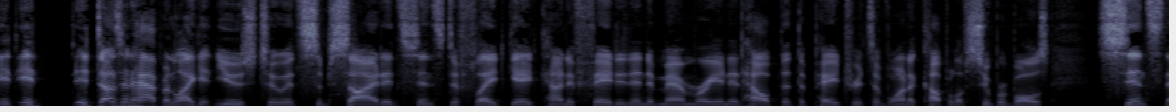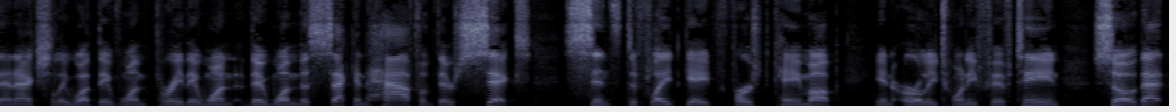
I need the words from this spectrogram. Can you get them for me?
It it it doesn't happen like it used to. It's subsided since Deflategate kind of faded into memory, and it helped that the Patriots have won a couple of Super Bowls since then. Actually, what they've won three. They won they won the second half of their six since Deflategate first came up in early 2015. So that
